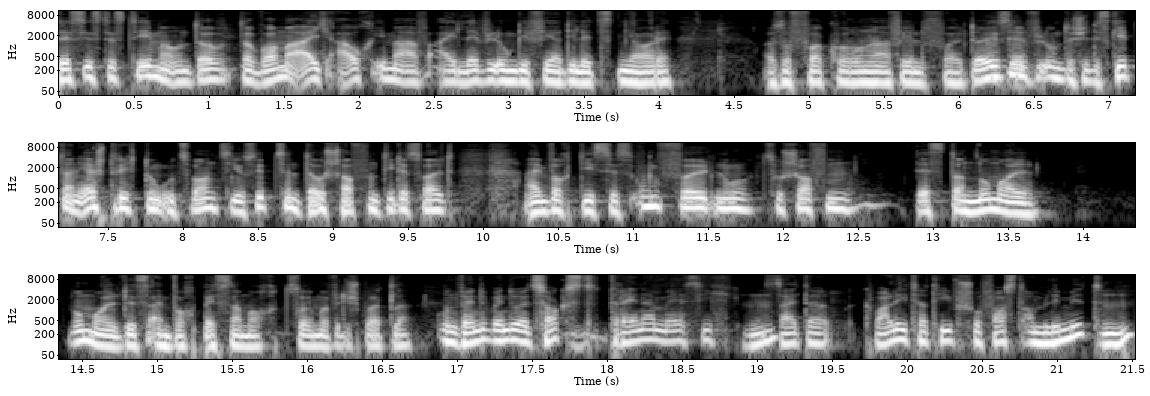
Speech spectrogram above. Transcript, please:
das ist das Thema. Und da, da waren wir eigentlich auch immer auf ein Level ungefähr die letzten Jahre. Also vor Corona auf jeden Fall. Da okay. ist nicht viel Unterschied. Es geht dann erst Richtung U20, U17, da schaffen die das halt, einfach dieses Umfeld nur zu schaffen, das dann nochmal nochmal das einfach besser macht, so immer für die Sportler. Und wenn du, wenn du jetzt sagst, trainermäßig mhm. seid ihr qualitativ schon fast am Limit, mhm.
